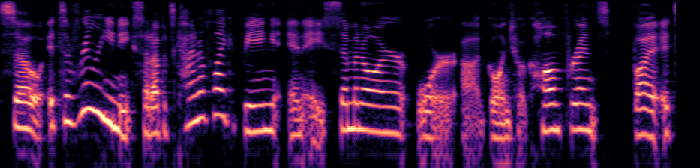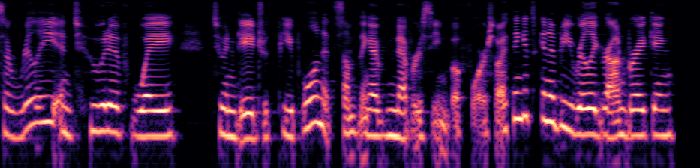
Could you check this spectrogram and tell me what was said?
So it's a really unique setup. It's kind of like being in a seminar or uh, going to a conference, but it's a really intuitive way to engage with people, and it's something I've never seen before. So I think it's going to be really groundbreaking.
